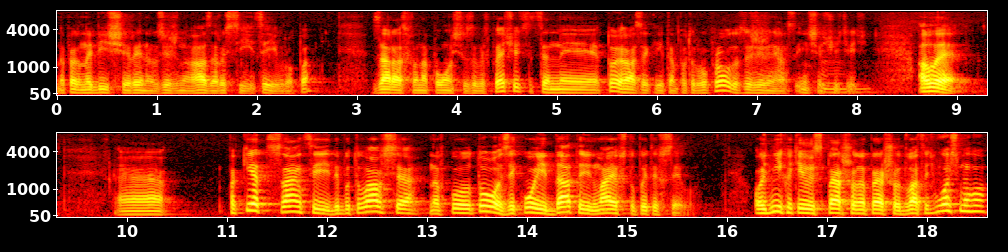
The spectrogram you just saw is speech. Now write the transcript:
напевно, найбільший ринок жиженого газу Росії це Європа. Зараз вона повністю забезпечується. Це не той газ, який там по трубопроводу, це жирний газ, інша чуть річ. Але е, пакет санкцій дебутувався навколо того, з якої дати він має вступити в силу. Одні хотіли з 1 на 1 28-го,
